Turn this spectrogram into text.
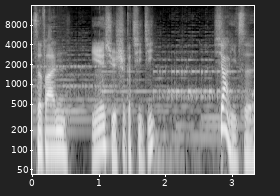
此番也许是个契机，下一次，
